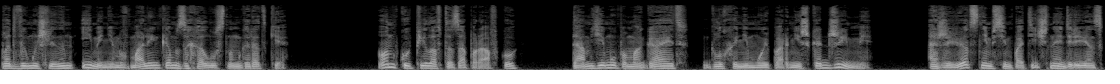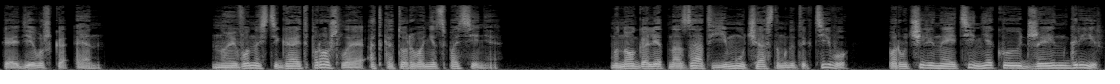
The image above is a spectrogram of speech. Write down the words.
под вымышленным именем в маленьком захолустном городке. Он купил автозаправку, там ему помогает глухонемой парнишка Джимми, а живет с ним симпатичная деревенская девушка Энн. Но его настигает прошлое, от которого нет спасения. Много лет назад ему, частному детективу, поручили найти некую Джейн Грир,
